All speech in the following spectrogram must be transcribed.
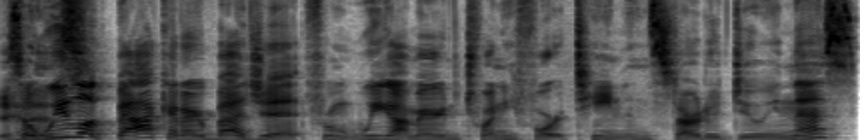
Yes. So we look back at our budget from we got married in 2014 and started doing this.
